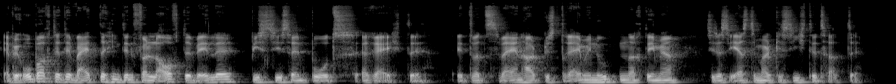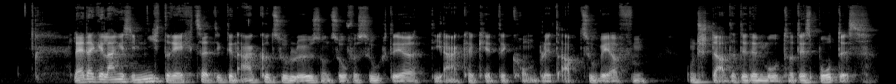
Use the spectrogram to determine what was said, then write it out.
Er beobachtete weiterhin den Verlauf der Welle, bis sie sein Boot erreichte, etwa zweieinhalb bis drei Minuten, nachdem er sie das erste Mal gesichtet hatte. Leider gelang es ihm nicht rechtzeitig, den Anker zu lösen und so versuchte er, die Ankerkette komplett abzuwerfen und startete den Motor des Bootes.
